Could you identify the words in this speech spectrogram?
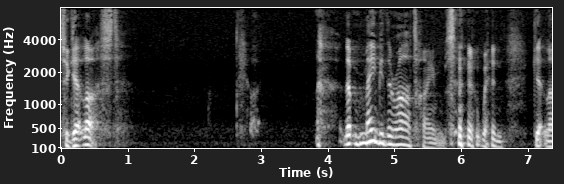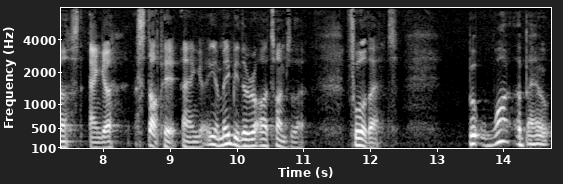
to get lost. That maybe there are times when get lost, anger, stop it, anger. You know, maybe there are times for that. For that. But what about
